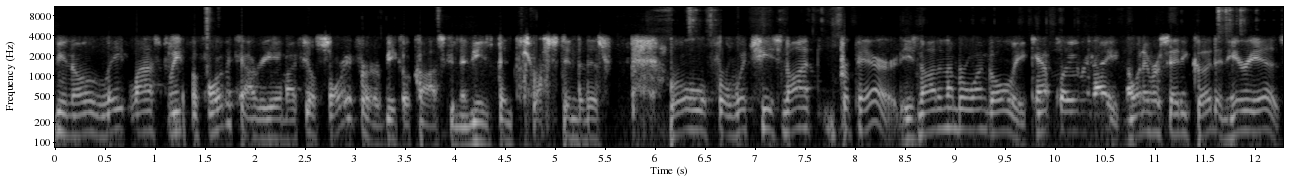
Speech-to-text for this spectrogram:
you know, late last week before the Calgary game. I feel sorry for Mikko Koskinen. He's been thrust into this role for which he's not prepared. He's not a number one goalie. He can't play every night. No one ever said he could, and here he is,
